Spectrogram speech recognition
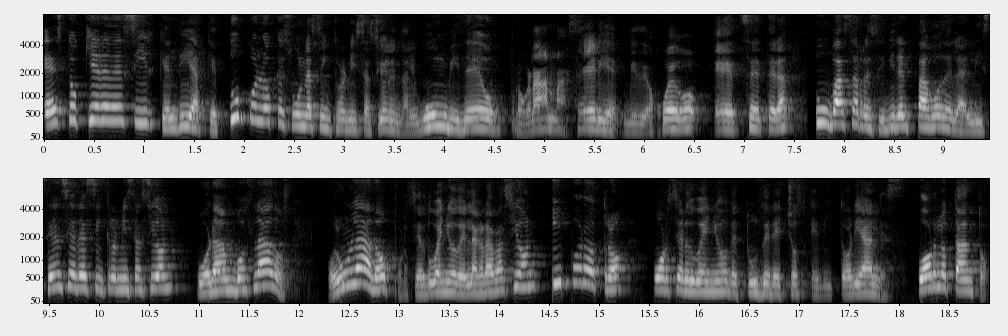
Esto quiere decir que el día que tú coloques una sincronización en algún video, programa, serie, videojuego, etc., tú vas a recibir el pago de la licencia de sincronización por ambos lados. Por un lado, por ser dueño de la grabación y por otro, por ser dueño de tus derechos editoriales. Por lo tanto,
